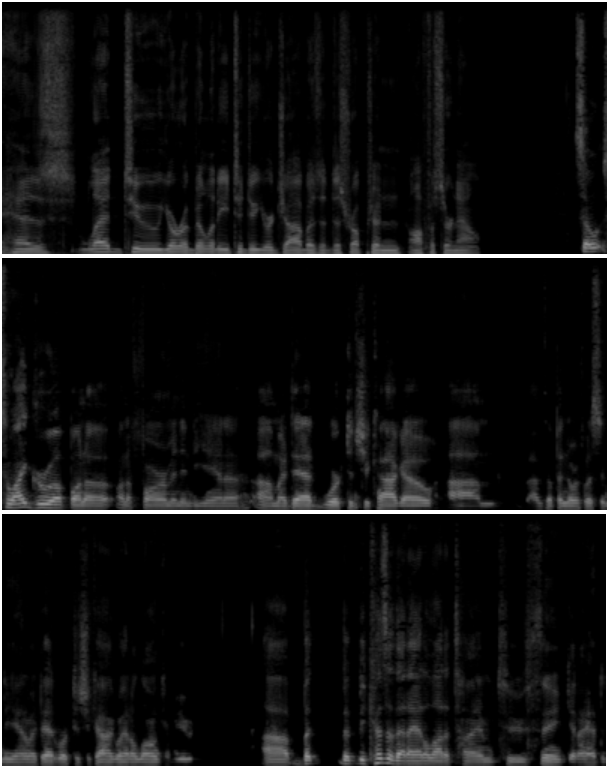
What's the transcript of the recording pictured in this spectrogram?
has led to your ability to do your job as a disruption officer now? So, so I grew up on a on a farm in Indiana. Uh, my dad worked in Chicago. Um, I was up in Northwest Indiana. My dad worked in Chicago. I had a long commute, uh, but but because of that, I had a lot of time to think, and I had to,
